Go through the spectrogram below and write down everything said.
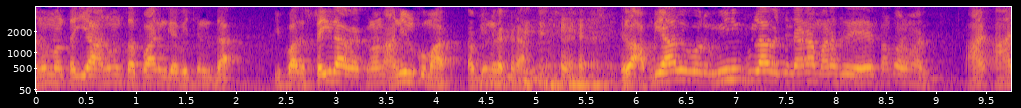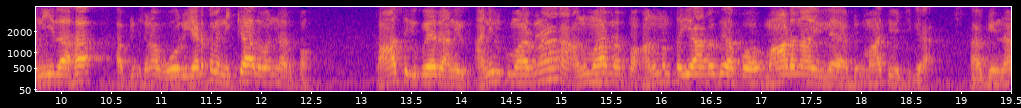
அனுமந்தையா அனுமந்தப்பான்னு இங்கே வச்சுருந்தா. இப்போ அதை ஸ்டைலாக வைக்கணும்னு அனில்குமார் அப்படின்னு வைக்கிறான். ஏதோ அப்படியாவது ஒரு மீனிங்ஃபுல்லாக வச்சுட்டேன்னா மனசு சந்தோஷமா இருக்குது அ- அனிலஹ அப்படின்னு சொன்னால் ஒரு இடத்துல நிற்காதவன் அர்த்தம். காத்துக்கு பேர் அனில். அனில்குமார்னா அனுமார்னு அர்த்தம். அனுமன் தையாடுறது அப்போ மாடனா இல்லை அப்படின்னு மாற்றி வச்சுக்கிறான் அப்படின்னா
